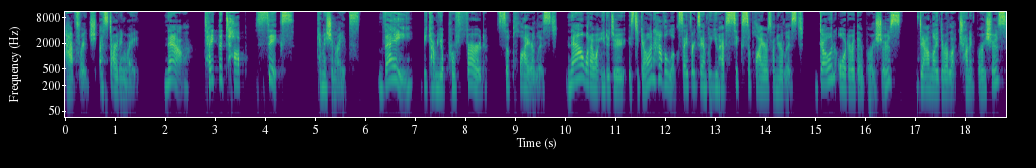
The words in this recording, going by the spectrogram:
average, a starting rate. Now, Take the top six commission rates. They become your preferred supplier list. Now, what I want you to do is to go and have a look. Say, for example, you have six suppliers on your list. Go and order their brochures, download their electronic brochures,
